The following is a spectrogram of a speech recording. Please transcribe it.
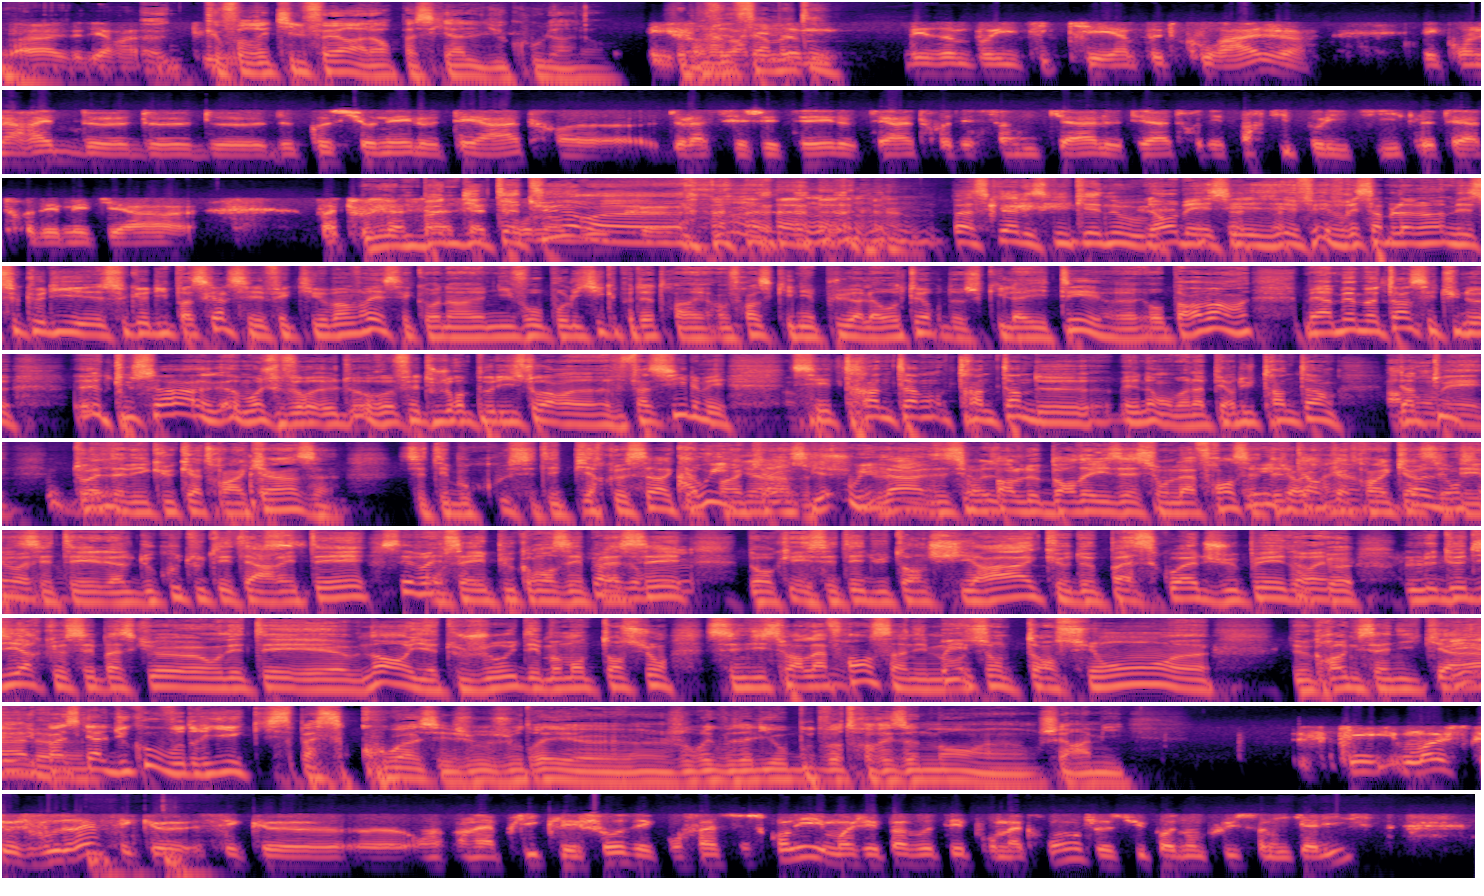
voilà, je veux dire. Que faudrait-il faire alors, Pascal, du coup là alors? Et il faut avoir des hommes, des hommes politiques qui aient un peu de courage et qu'on arrête de, de, cautionner le théâtre euh, de la CGT, le théâtre des syndicats, le théâtre des partis politiques, le théâtre des médias. Enfin, tout ça, Une ça- bonne ça dictature, euh, Pascal, expliquez-nous. Non, mais c'est c'est vraisemblablement. Mais ce que dit, ce que dit Pascal, c'est effectivement vrai. C'est qu'on a un niveau politique peut-être en France qui n'est plus à la hauteur de ce qu'il a été euh, auparavant. hein. Mais en même temps, c'est une euh, tout ça. euh, Moi, je re- je refais toujours un peu l'histoire euh, facile, mais c'est 30 ans, 30 ans de. Mais non, on a perdu 30 ans. Tout- mais toi, t'as vécu 95. C'était beaucoup, c'était pire que ça, Ah oui, 95. bien- oui. là, si on parle de bordélisation de la France, Oui, c'était le cas as en raison. 95. Tu as raison, C'était, du coup, tout était arrêté. C'est vrai. On savait plus comment se déplacer. raison. Donc, et c'était du temps de Chirac, de Pasqua, de Juppé. Donc, euh, le de dire que c'est parce que on était, euh, non, il y a toujours eu des moments de tension. C'est une histoire de la France, hein, des moments de tension, euh, de grogne Et, syndicale. et Pascal, du coup, vous voudriez qu'il se passe quoi? Je, je voudrais, euh, je voudrais que vous alliez au bout de votre raisonnement, euh, mon cher ami. ce qui, moi, ce que je voudrais, c'est que, c'est que euh, on, on applique les choses et qu'on fasse ce qu'on dit. Moi, j'ai pas voté pour Macron. Je suis pas non plus syndicaliste.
